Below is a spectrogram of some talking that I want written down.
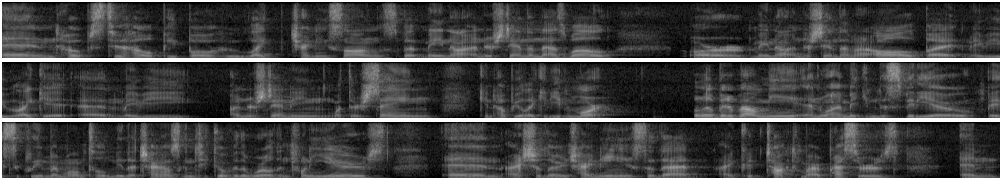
and hopes to help people who like Chinese songs but may not understand them as well or may not understand them at all but maybe you like it and maybe understanding what they're saying can help you like it even more. A little bit about me and why I'm making this video. Basically my mom told me that China was going to take over the world in 20 years and I should learn Chinese so that I could talk to my oppressors and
